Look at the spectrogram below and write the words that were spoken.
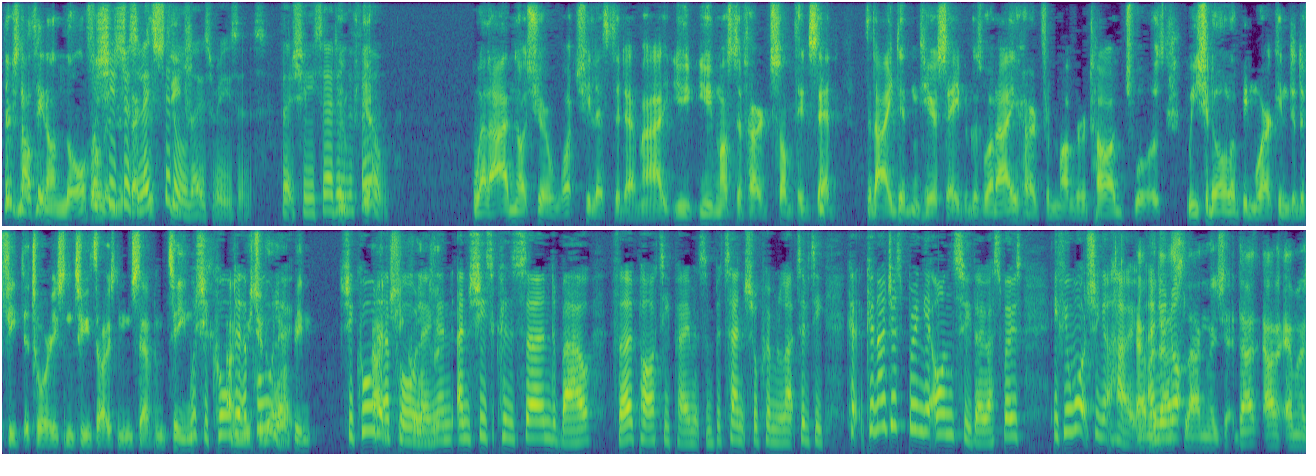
There's nothing unlawful. Well, she's just listed all those reasons that she said in the film. Well, I'm not sure what she listed, Emma. You, you must have heard something said that I didn't hear say, because what I heard from Margaret Hodge was we should all have been working to defeat the Tories in 2017. Well, she called it appalling. She called and it appalling, and, and, she's concerned about third party payments and potential criminal activity. C- can I just bring it on to, though? I suppose if you're watching at home. Emma, and you're that's not... language. That, uh, Emma,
